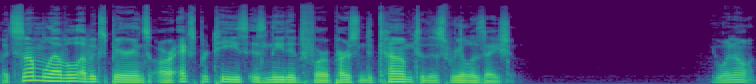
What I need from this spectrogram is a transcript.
But some level of experience or expertise is needed for a person to come to this realization. He went on.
